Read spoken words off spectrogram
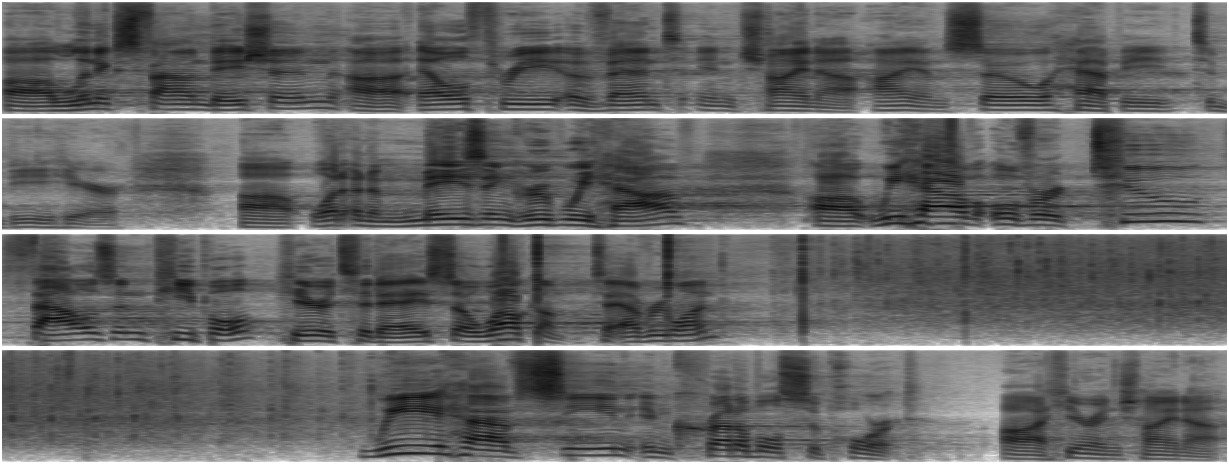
uh, Linux Foundation uh, L3 event in China. I am so happy to be here. Uh, what an amazing group we have. Uh, we have over 2,000 people here today, so welcome to everyone. We have seen incredible support uh, here in China.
